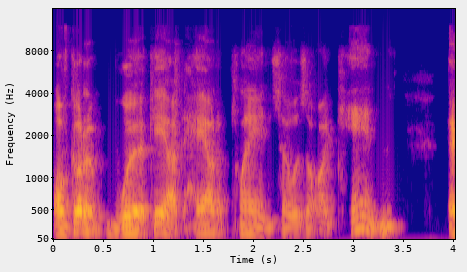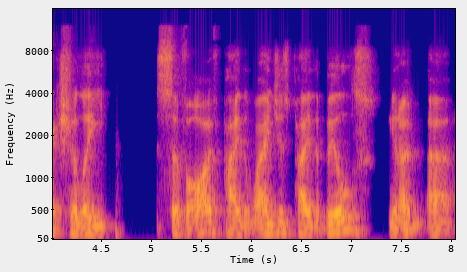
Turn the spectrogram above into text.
I've got to work out how to plan so as I can actually survive, pay the wages, pay the bills, you know, uh,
